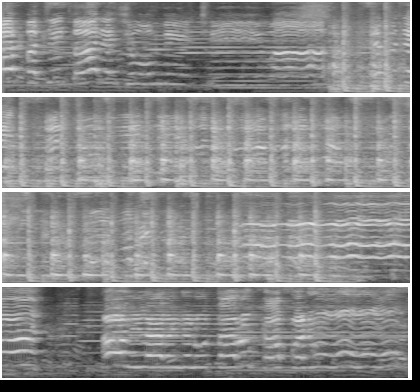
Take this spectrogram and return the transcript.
એ પછી કરશું મીઠી વાત. એ પછી કરશું મીઠી આ રંગનું તારું કાપડું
